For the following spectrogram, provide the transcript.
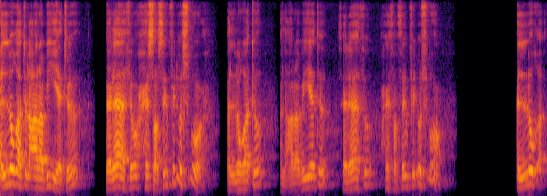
اللغة العربية ثلاث حصص في الأسبوع. اللغة العربية ثلاث حصص في الأسبوع. اللغة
